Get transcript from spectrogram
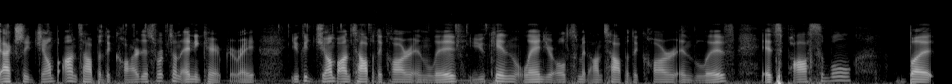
actually jump on top of the car. This works on any character, right? You could jump on top of the car and live. You can land your ultimate on top of the car and live. It's possible, but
